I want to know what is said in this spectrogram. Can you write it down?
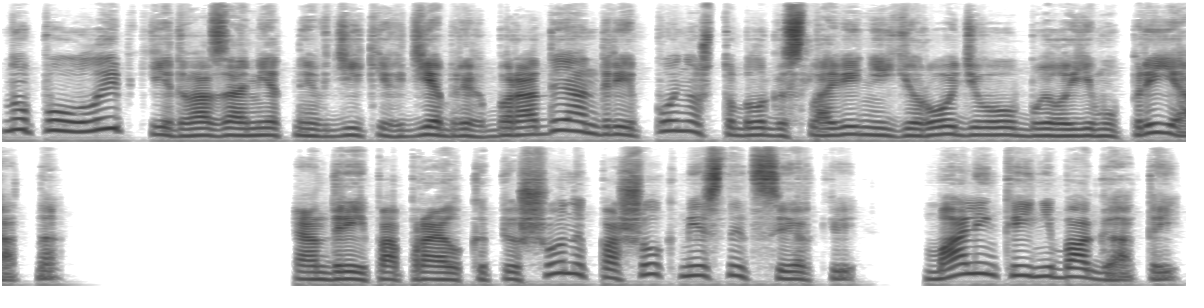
но по улыбке, едва заметной в диких дебрях бороды, Андрей понял, что благословение юродивого было ему приятно. Андрей поправил капюшон и пошел к местной церкви, маленькой и небогатой.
